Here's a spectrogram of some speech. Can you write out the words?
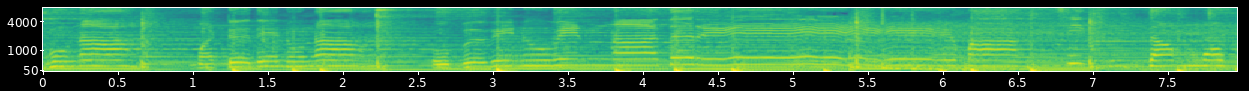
හද පිපුණා මට දෙනුනා ඔබ වෙනුවෙන් ආදරේ. මා සිතම් ඔබ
